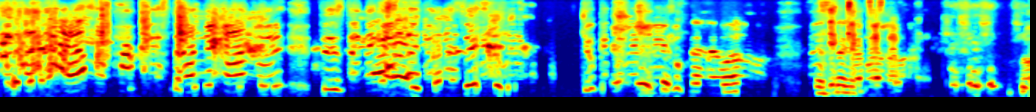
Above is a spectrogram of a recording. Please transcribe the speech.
Te están negando, ¿eh? Te están negando, yo no sé. Yo qué te le pego. está grabado. Está grabado. No,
